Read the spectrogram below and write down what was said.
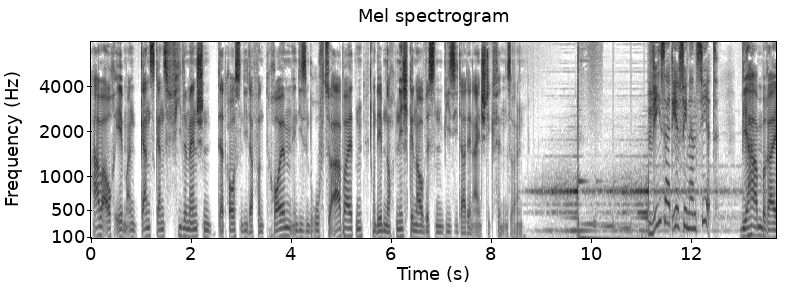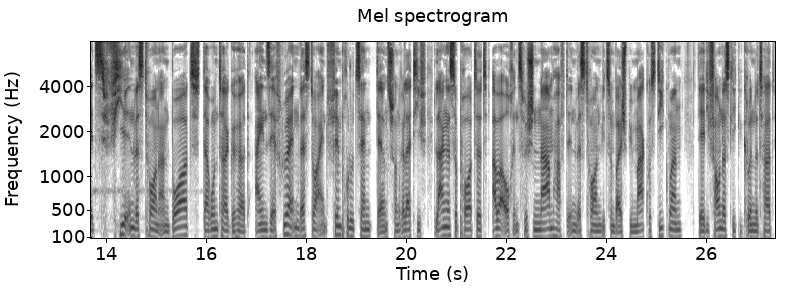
aber auch eben an ganz, ganz viele Menschen da draußen, die davon träumen, in diesem Beruf zu arbeiten und eben noch nicht genau wissen, wie sie da den Einstieg finden sollen. Wie seid ihr finanziert? Wir haben bereits vier Investoren an Bord. Darunter gehört ein sehr früher Investor, ein Filmproduzent, der uns schon relativ lange supportet, aber auch inzwischen namhafte Investoren wie zum Beispiel Markus Diekmann, der die Founders League gegründet hat,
